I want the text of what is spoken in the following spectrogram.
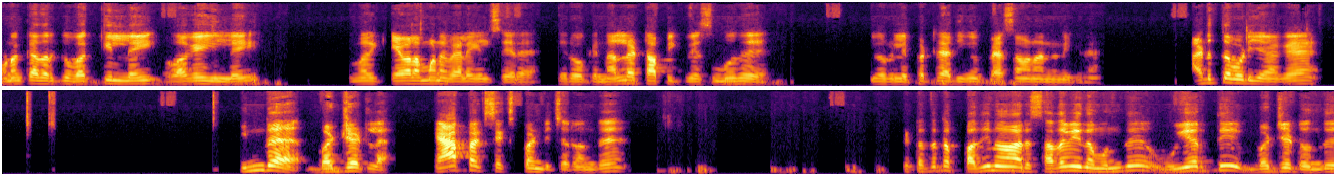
உனக்கு அதற்கு வக்கில்லை வகை இல்லை. இந்த மாதிரி கேவலமான வேலைகள் செய்யற சரி ஓகே நல்ல டாபிக் பேசும்போது இவர்களை பற்றி அதிகம் பேச நான் நினைக்கிறேன். அடுத்தபடியாக இந்த பட்ஜெட்ல கேபெக்ஸ் எக்ஸ்பெண்டிச்சர் வந்து கிட்டத்தட்ட பதினாறு சதவீதம் வந்து உயர்த்தி பட்ஜெட் வந்து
